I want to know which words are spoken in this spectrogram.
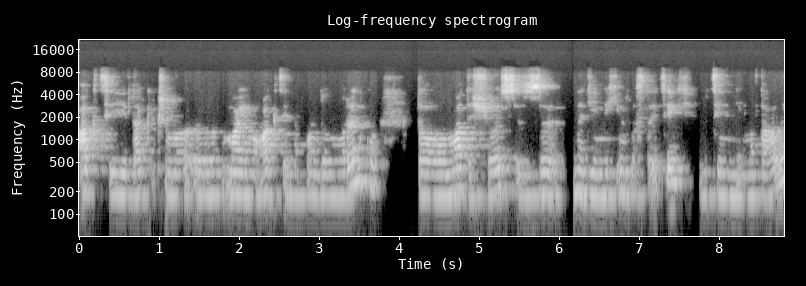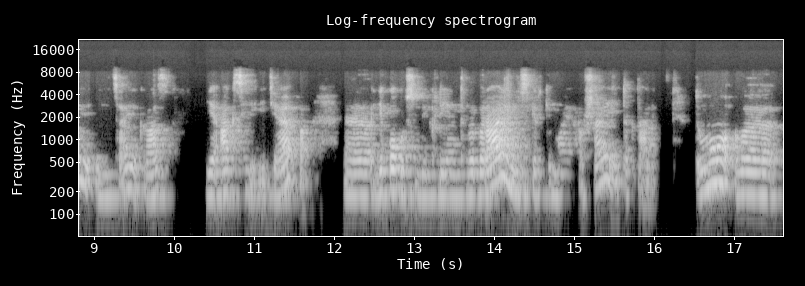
акції, так, якщо ми е, маємо акції на фондовому ринку, то мати щось з надійних інвестицій в цінні метали, і це якраз є акції ETF, якого собі клієнт вибирає, наскільки має грошей і так далі. Тому е,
